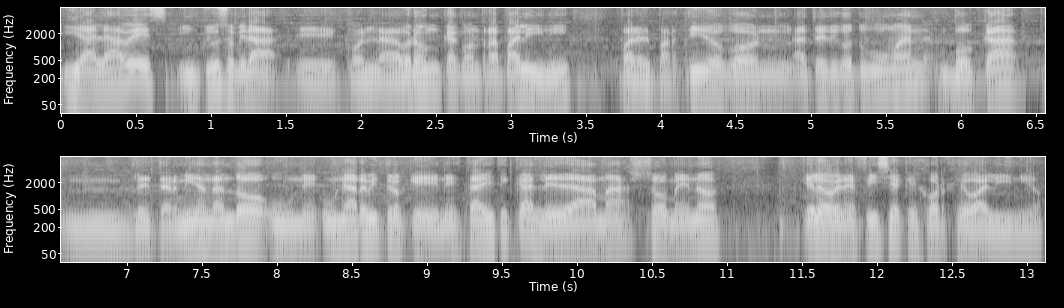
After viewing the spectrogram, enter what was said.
Y a la vez, incluso, mirá, eh, con la bronca con Rapalini, para el partido con Atlético Tucumán, Boca mm, le terminan dando un, un árbitro que en estadísticas le da más o menos que lo beneficia que Jorge Balinio.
